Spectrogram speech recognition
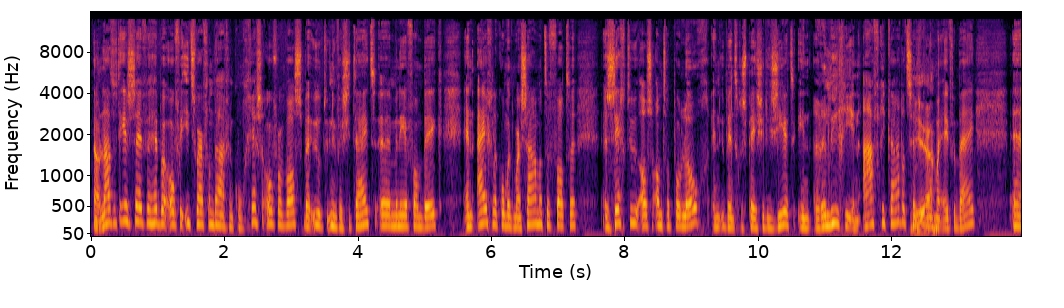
Nou, laten we het eerst even hebben over iets waar vandaag een congres over was... bij u op de universiteit, uh, meneer Van Beek. En eigenlijk, om het maar samen te vatten... zegt u als antropoloog, en u bent gespecialiseerd in religie in Afrika... dat zeg ik ja. er nog maar even bij... Uh,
